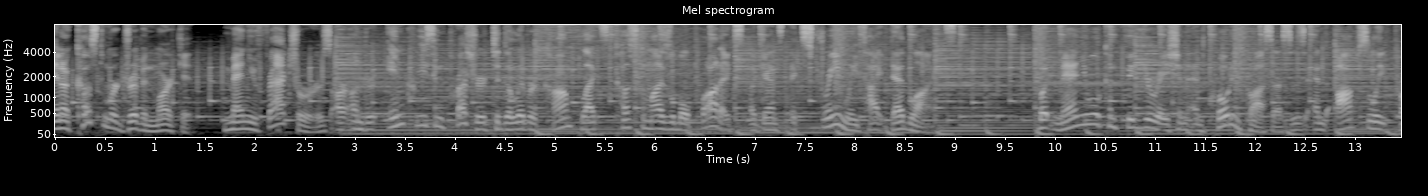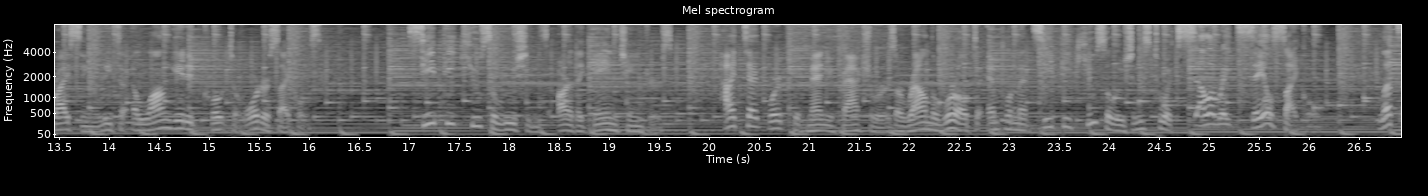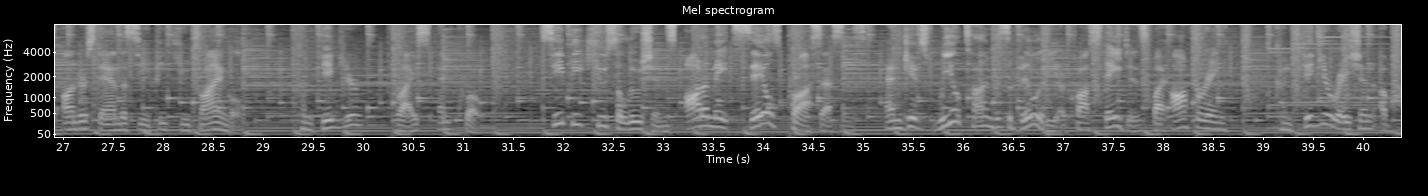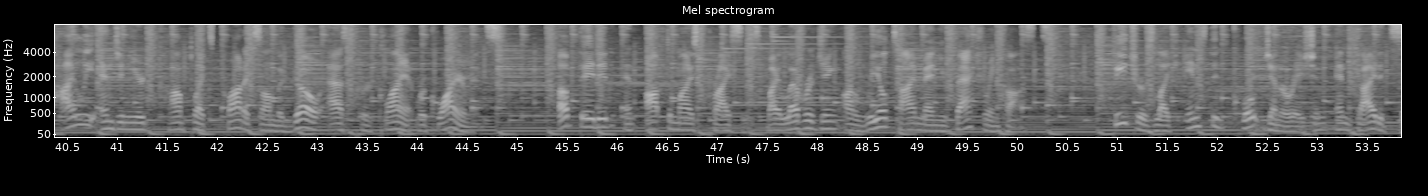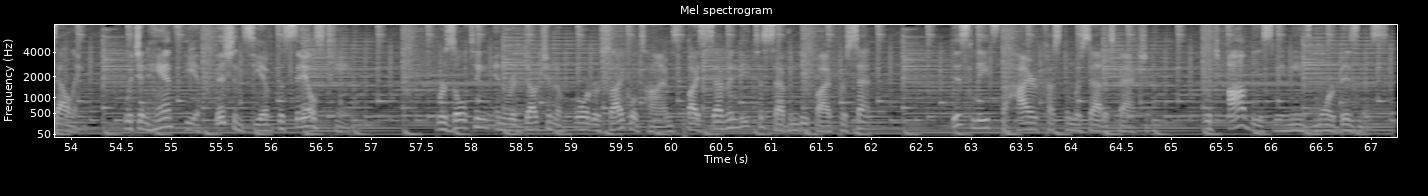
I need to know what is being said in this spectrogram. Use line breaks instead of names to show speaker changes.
In a customer-driven market, manufacturers are under increasing pressure to deliver complex, customizable products against extremely tight deadlines. But manual configuration and quoting processes and obsolete pricing lead to elongated quote-to-order cycles. CPQ solutions are the game changers. Hi-Tech works with manufacturers around the world to implement CPQ solutions to accelerate sales cycle. Let's understand the CPQ triangle. Configure, price, and quote. CPQ Solutions automates sales processes and gives real-time visibility across stages by offering configuration of highly engineered complex products on the go as per client requirements, updated and optimized prices by leveraging on real-time manufacturing costs, features like instant quote generation and guided selling, which enhance the efficiency of the sales team, resulting in reduction of order cycle times by 70 to 75%. This leads to higher customer satisfaction, which obviously means more business.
